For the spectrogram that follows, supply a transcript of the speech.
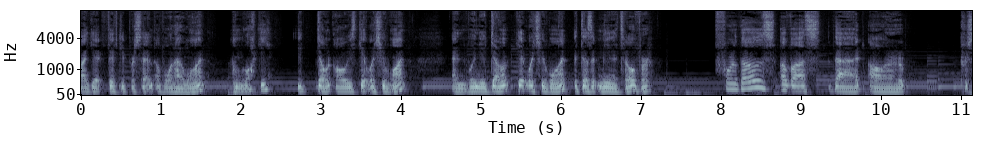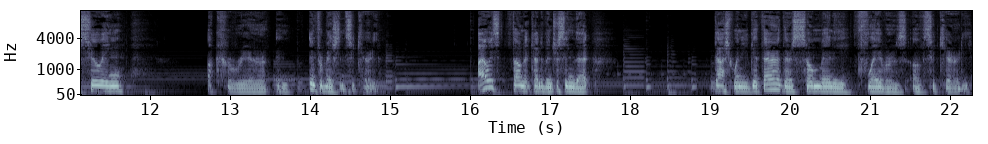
I get 50% of what I want, I'm lucky. You don't always get what you want. And when you don't get what you want, it doesn't mean it's over. For those of us that are pursuing a career in information security, I always found it kind of interesting that, gosh, when you get there, there's so many flavors of security.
